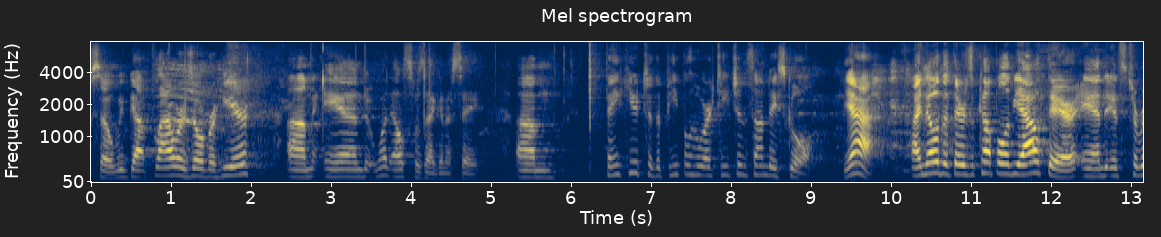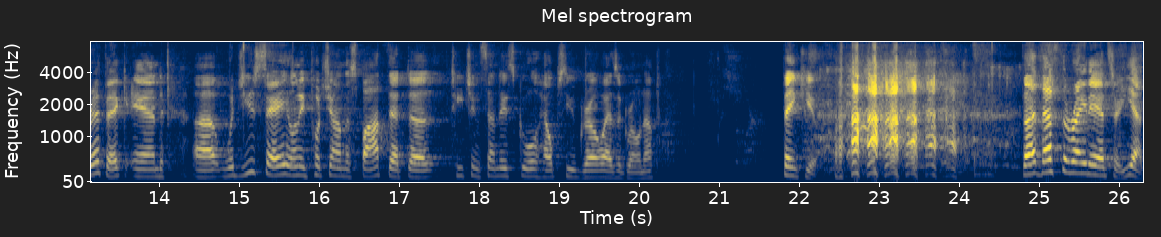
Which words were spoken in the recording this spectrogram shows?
So we've got flowers over here. Um, and what else was I going to say? Um, thank you to the people who are teaching Sunday school. Yeah, I know that there's a couple of you out there, and it's terrific. And uh, would you say, let me put you on the spot, that uh, teaching Sunday school helps you grow as a grown up? Thank you. that, that's the right answer, yes.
